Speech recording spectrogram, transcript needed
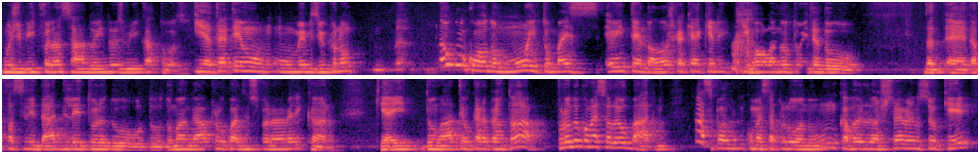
um Gibi que foi lançado em 2014. E até tem um, um memezinho que eu não, não concordo muito, mas eu entendo a lógica, que é aquele que rola no Twitter do, da, é, da facilidade de leitura do, do, do mangá para o quadrinho superior americano. Que aí, de um lado, tem um cara perguntando: ah, por onde eu começo a ler o Batman? Ah, você pode começar pelo ano 1, Cavaleiro das Trevas, não sei o quê.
